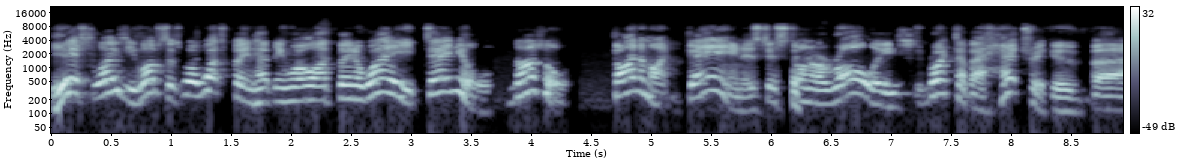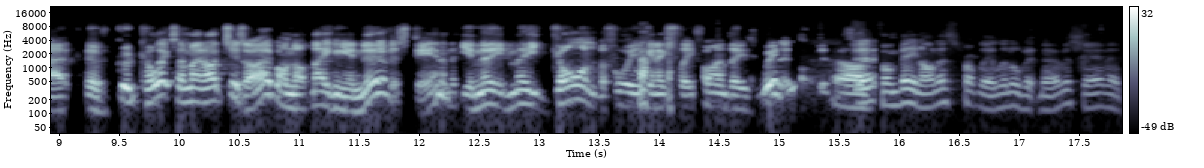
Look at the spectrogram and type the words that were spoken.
Yes, lazy lobsters. Well, what's been happening while I've been away? Daniel Nuttall, Dynamite Dan is just on a roll. He's racked up a hat trick of uh, of good collects. I mean, I just I hope I'm not making you nervous, Dan, and that you need me gone before you can actually find these winners. But, Oh, uh, if I'm being honest, probably a little bit nervous. Yeah, that,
